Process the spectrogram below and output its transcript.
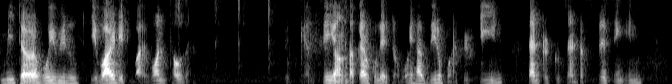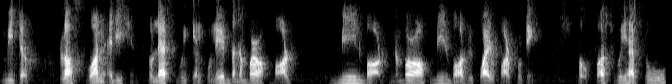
meter we will divide it by 1000 you can see on the calculator we have 0.15 center to center spacing in meter plus 1 addition. So let's we calculate the number of bars main bars. Number of main bars required for footing. So first we have to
